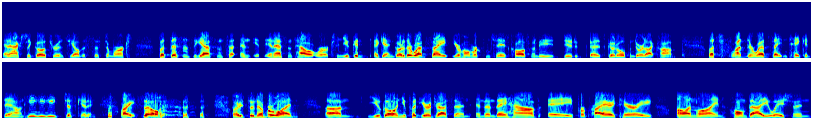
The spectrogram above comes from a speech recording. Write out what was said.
and actually go through and see how the system works. But this is the essence, in, in essence, how it works. And you can again go to their website. Your homework from today's call is going to be due to uh, go to opendoor.com. Let's flood their website and take it down. Hee hee hee. Just kidding. all right. So, all right. So number one, um, you go and you put your address in, and then they have a proprietary online home valuation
